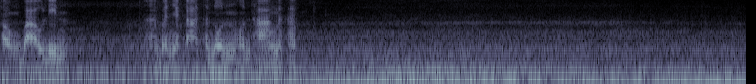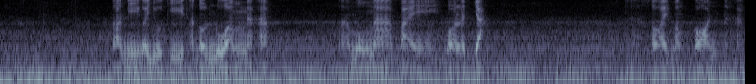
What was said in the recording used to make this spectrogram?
ช่องบาวลินอ่าบรรยากาศถนนหนทางนะครับ ต อนนี้ก็อยู่ที่ถนนหลวงนะครับมุ่งหน้าไปบรจักรซอยบางกรนะครับ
